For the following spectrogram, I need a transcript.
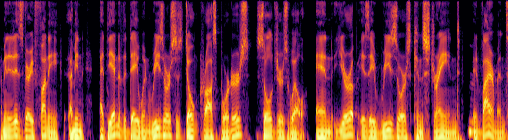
I mean, it is very funny. I mean, at the end of the day, when resources don't cross borders, soldiers will and Europe is a resource constrained mm-hmm. environment.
